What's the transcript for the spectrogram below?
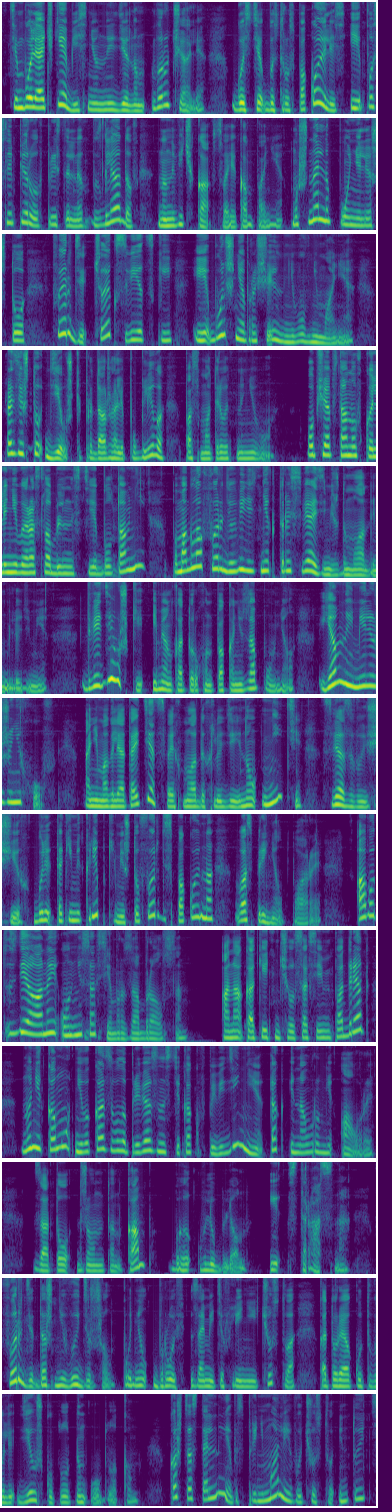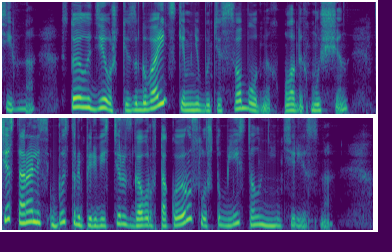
Тем более очки, объясненные дедом, выручали. Гости быстро успокоились и после первых пристальных взглядов на новичка в своей компании машинально поняли, что Ферди человек светский и больше не обращали на него внимания. Разве что девушки продолжали пугливо посматривать на него. Общая обстановка ленивой расслабленности и болтовни помогла Ферди увидеть некоторые связи между молодыми людьми. Две девушки, имен которых он пока не запомнил, явно имели женихов. Они могли отойти от своих молодых людей, но нити, связывающие их, были такими крепкими, что Ферди спокойно воспринял пары. А вот с Дианой он не совсем разобрался. Она кокетничала со всеми подряд, но никому не выказывала привязанности как в поведении, так и на уровне ауры. Зато Джонатан Камп был влюблен и страстно. Ферди даже не выдержал, поднял бровь, заметив линии чувства, которые окутывали девушку плотным облаком. Кажется, остальные воспринимали его чувства интуитивно. Стоило девушке заговорить с кем-нибудь из свободных молодых мужчин, те старались быстро перевести разговор в такое русло, чтобы ей стало неинтересно.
